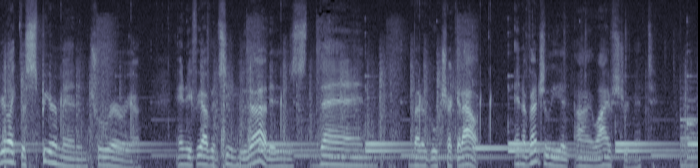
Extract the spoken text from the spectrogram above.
You're like the spearman in Terraria. And if you haven't seen who that is, then you better go check it out. And eventually I live stream it. Oh,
